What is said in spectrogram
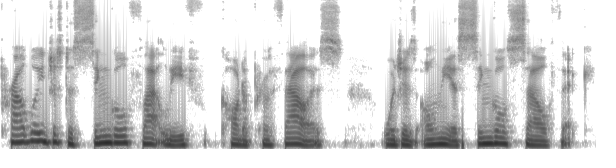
probably just a single flat leaf called a prothallus, which is only a single cell thick.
